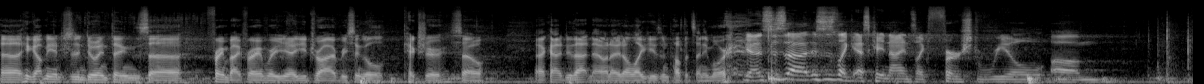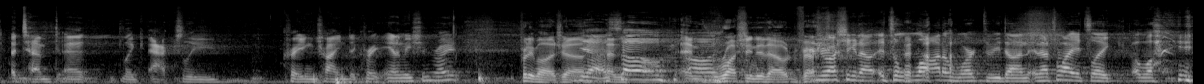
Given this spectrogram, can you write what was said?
Uh, he got me interested in doing things uh, frame by frame where you, know, you draw every single picture. So I kind of do that now, and I don't like using puppets anymore. Yeah, this is uh, this is like SK9's like first real um, attempt at like actually creating, trying to create animation, right? Pretty much, yeah. Yeah, And, so, and uh, rushing it out very. and rushing it out. It's a lot of work to be done, and that's why it's like a lot.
